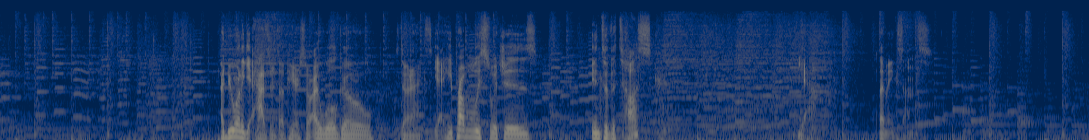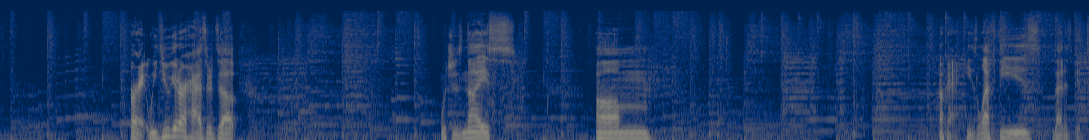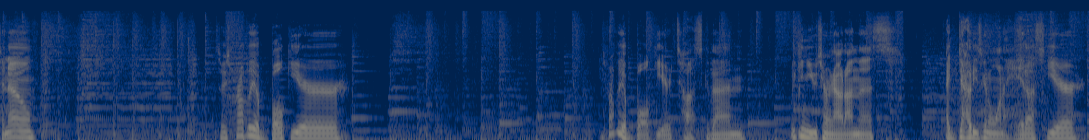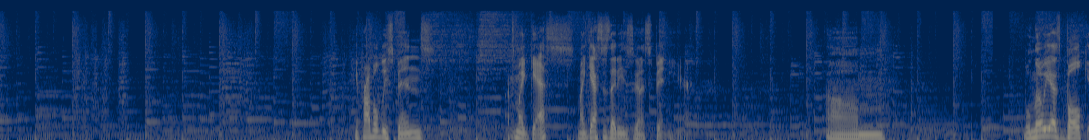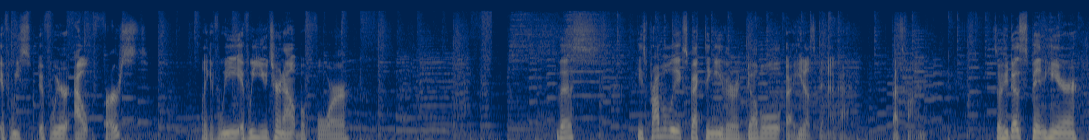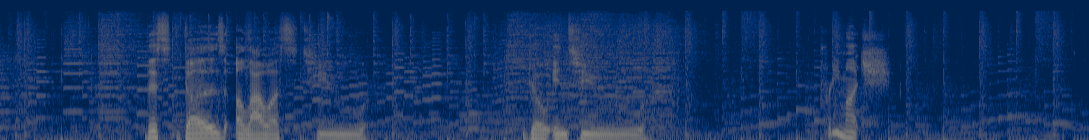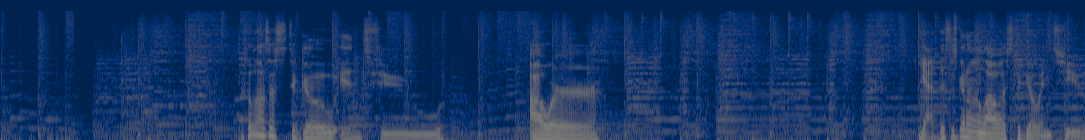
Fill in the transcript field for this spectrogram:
I do want to get hazards up here, so I will go Stone Axe. Yeah, he probably switches into the Tusk. Yeah, that makes sense. All right, we do get our hazards up, which is nice. Um, okay, he's lefties. That is good to know. So he's probably a bulkier... He's probably a bulkier Tusk then. We can U-turn out on this. I doubt he's going to want to hit us here. He probably spins. That's my guess. My guess is that he's going to spin here. Um, we'll know he has bulk if we if we're out first. Like if we if we U-turn out before this, he's probably expecting either a double. Uh, he does spin. Okay, that's fine. So he does spin here. This does allow us to go into pretty much this allows us to go into our yeah this is going to allow us to go into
